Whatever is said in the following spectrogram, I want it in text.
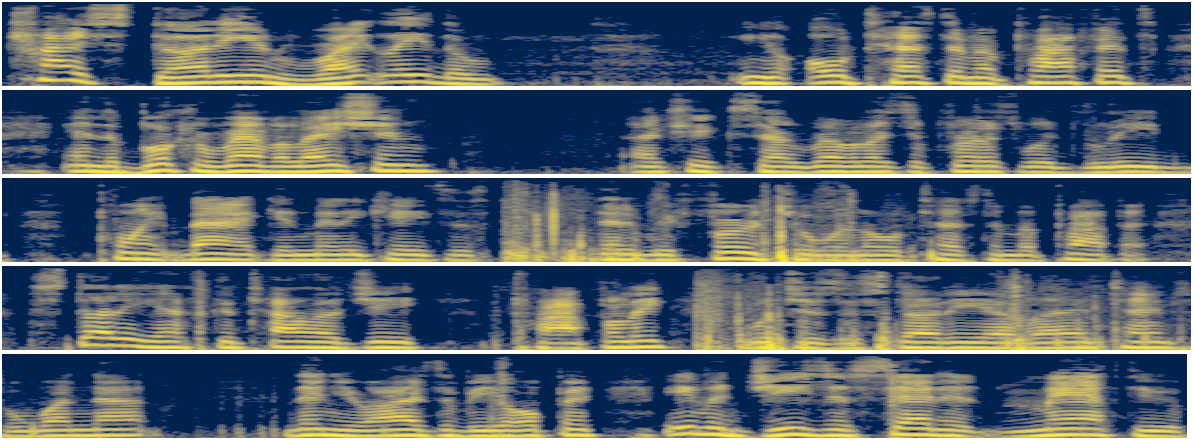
try studying rightly the you know, Old Testament prophets and the book of Revelation actually except Revelation first would lead point back in many cases that it referred to an Old Testament prophet. Study eschatology properly, which is a study of uh, end times and whatnot. Then your eyes will be open. Even Jesus said it, Matthew,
